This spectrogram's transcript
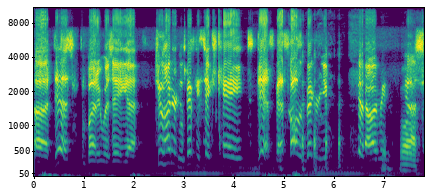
uh, disc, but it was a uh, 256k disc. That's all the bigger you you know. I mean, wow. so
